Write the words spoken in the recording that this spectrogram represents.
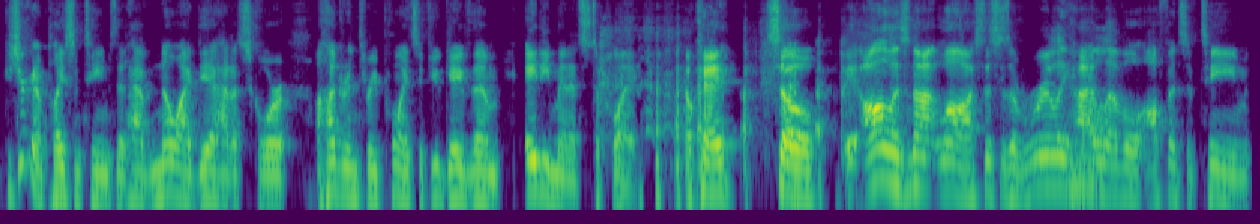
because you're going to play some teams that have no idea how to score 103 points if you gave them 80 minutes to play. Okay, so it, all is not lost. This is a really high level offensive team.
